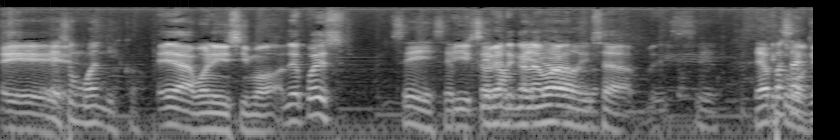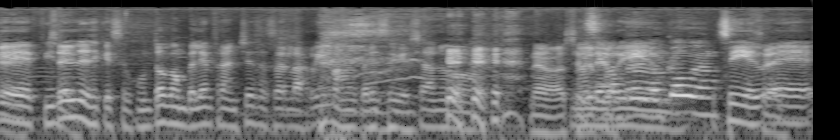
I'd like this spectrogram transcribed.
eh, Es un buen disco. era buenísimo. Después, Sí, se y o sea, Sí. Lo que pasa es que, Fidel, sí. desde que se juntó con Belén Francés a hacer las rimas, me parece que ya no. no, se no le compró los. Sí, Sí. eh,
